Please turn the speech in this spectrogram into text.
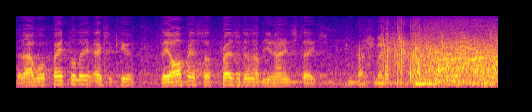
that I will faithfully execute the office of President of the United States. Congratulations.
